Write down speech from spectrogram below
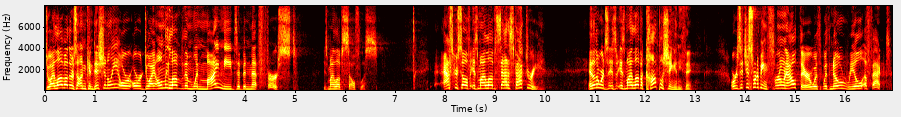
Do I love others unconditionally, or, or do I only love them when my needs have been met first? Is my love selfless? Ask yourself, is my love satisfactory? In other words, is, is my love accomplishing anything? Or is it just sort of being thrown out there with, with no real effect?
